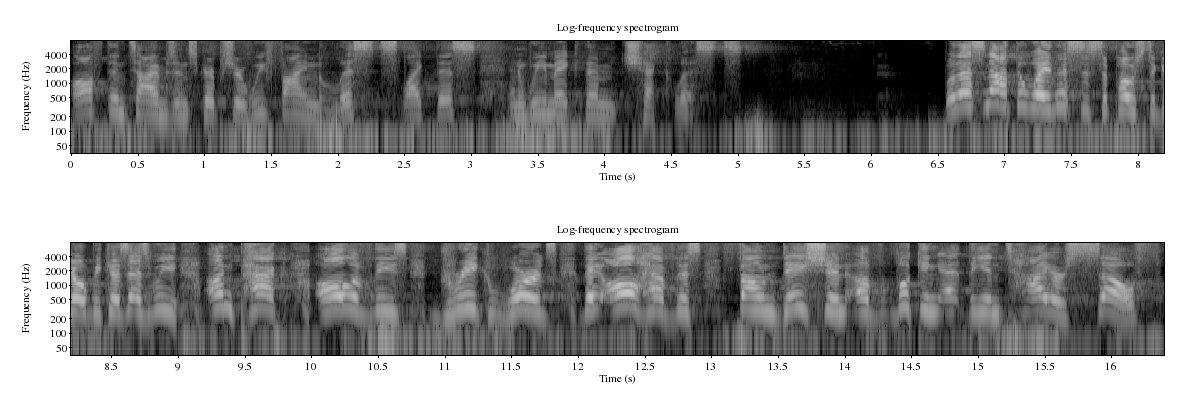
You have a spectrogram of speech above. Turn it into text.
oftentimes in Scripture we find lists like this and we make them checklists. Well, that's not the way this is supposed to go because as we unpack all of these Greek words, they all have this foundation of looking at the entire self.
